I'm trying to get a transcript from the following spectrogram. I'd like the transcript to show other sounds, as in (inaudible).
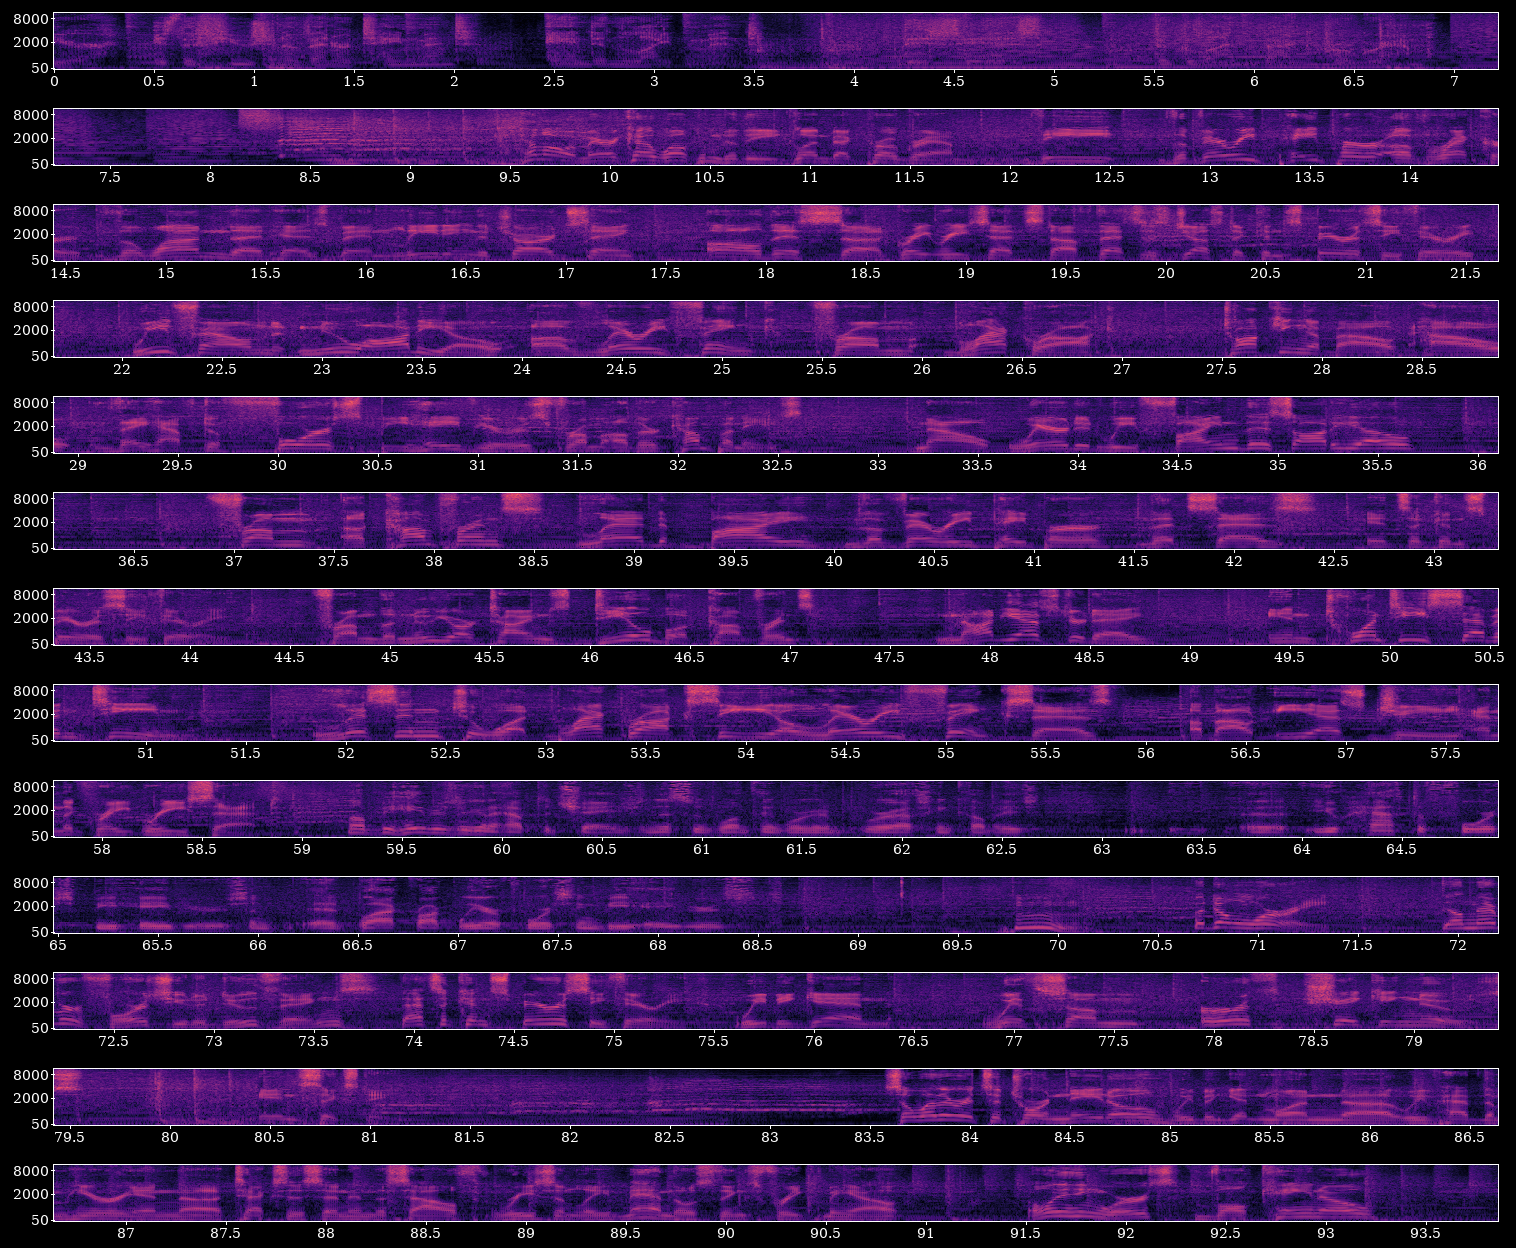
Hear is the fusion of entertainment and enlightenment. This is the Glenn Beck Program. Hello, America. Welcome to the Glenn Beck program. The the very paper of record, the one that has been leading the charge, saying, "Oh, this uh, Great Reset stuff, this is just a conspiracy theory." We found new audio of Larry Fink from BlackRock talking about how they have to force behaviors from other companies. Now, where did we find this audio? from a conference led by the very paper that says it's a conspiracy theory. From the New York Times DealBook Conference, not yesterday, in 2017. Listen to what BlackRock CEO Larry Fink says about ESG and the Great Reset. Well, behaviors are going to have to change, and this is one thing we're going to, we're asking companies. Uh, you have to force behaviors, and at BlackRock, we are forcing behaviors. Hmm. But don't worry, they'll never force you to do things. That's a conspiracy theory. We begin with some earth shaking news in 60. So, whether it's a tornado, we've been getting one, uh, we've had them here in uh, Texas and in the South recently. Man, those things freak me out. The only thing worse volcano,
